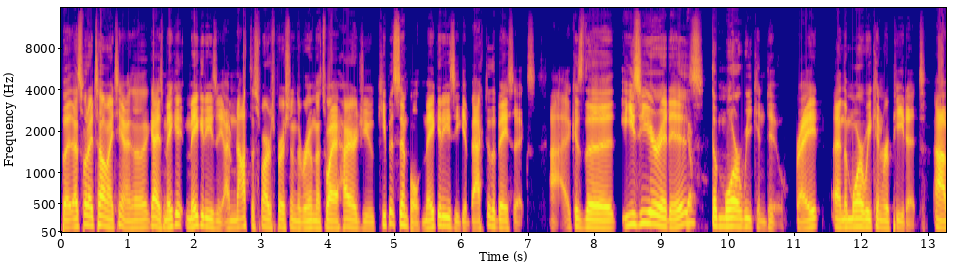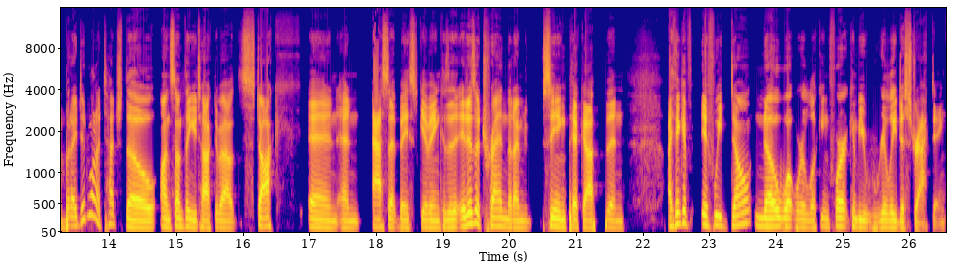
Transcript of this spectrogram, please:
But that's what I tell my team. Like, guys, make it make it easy. I'm not the smartest person in the room. That's why I hired you. Keep it simple. Make it easy. Get back to the basics. Because uh, the easier it is, yep. the more we can do right? And the more we can repeat it. Uh, but I did want to touch, though, on something you talked about stock and and asset based giving because it, it is a trend that I'm seeing pick up and I think if if we don't know what we're looking for, it can be really distracting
